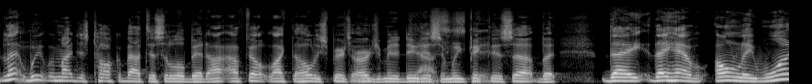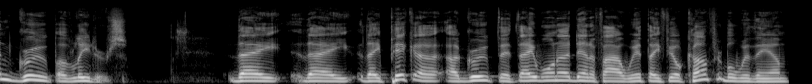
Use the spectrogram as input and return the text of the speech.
let, we, we might just talk about this a little bit. I, I felt like the Holy Spirit's urging me to do Yeah, this, and we this can pick good. this up. But they they have only one group of leaders. They they they pick a, a group that they want to identify with. They feel comfortable with them,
